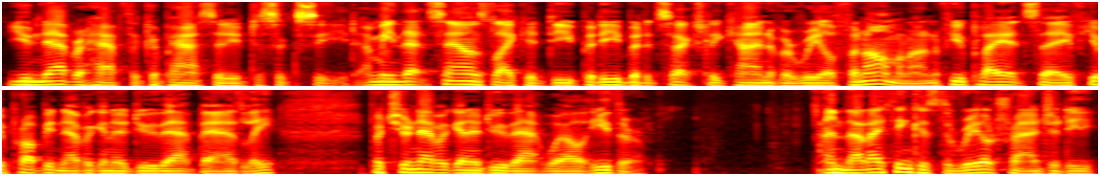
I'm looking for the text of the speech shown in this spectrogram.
you never have the capacity to succeed. I mean, that sounds like a deepity, but it's actually kind of a real phenomenon. If you play it safe, you're probably never going to do that badly, but you're never going to do that well either. And that I think is the real tragedy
